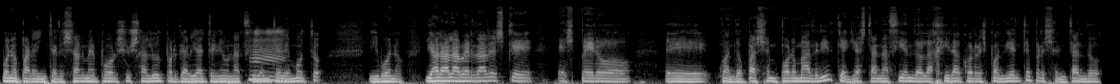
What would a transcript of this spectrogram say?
bueno, para interesarme por su salud porque había tenido un accidente Mm. de moto y bueno, y ahora la verdad es que espero eh, cuando pasen por Madrid, que ya están haciendo la gira correspondiente presentando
